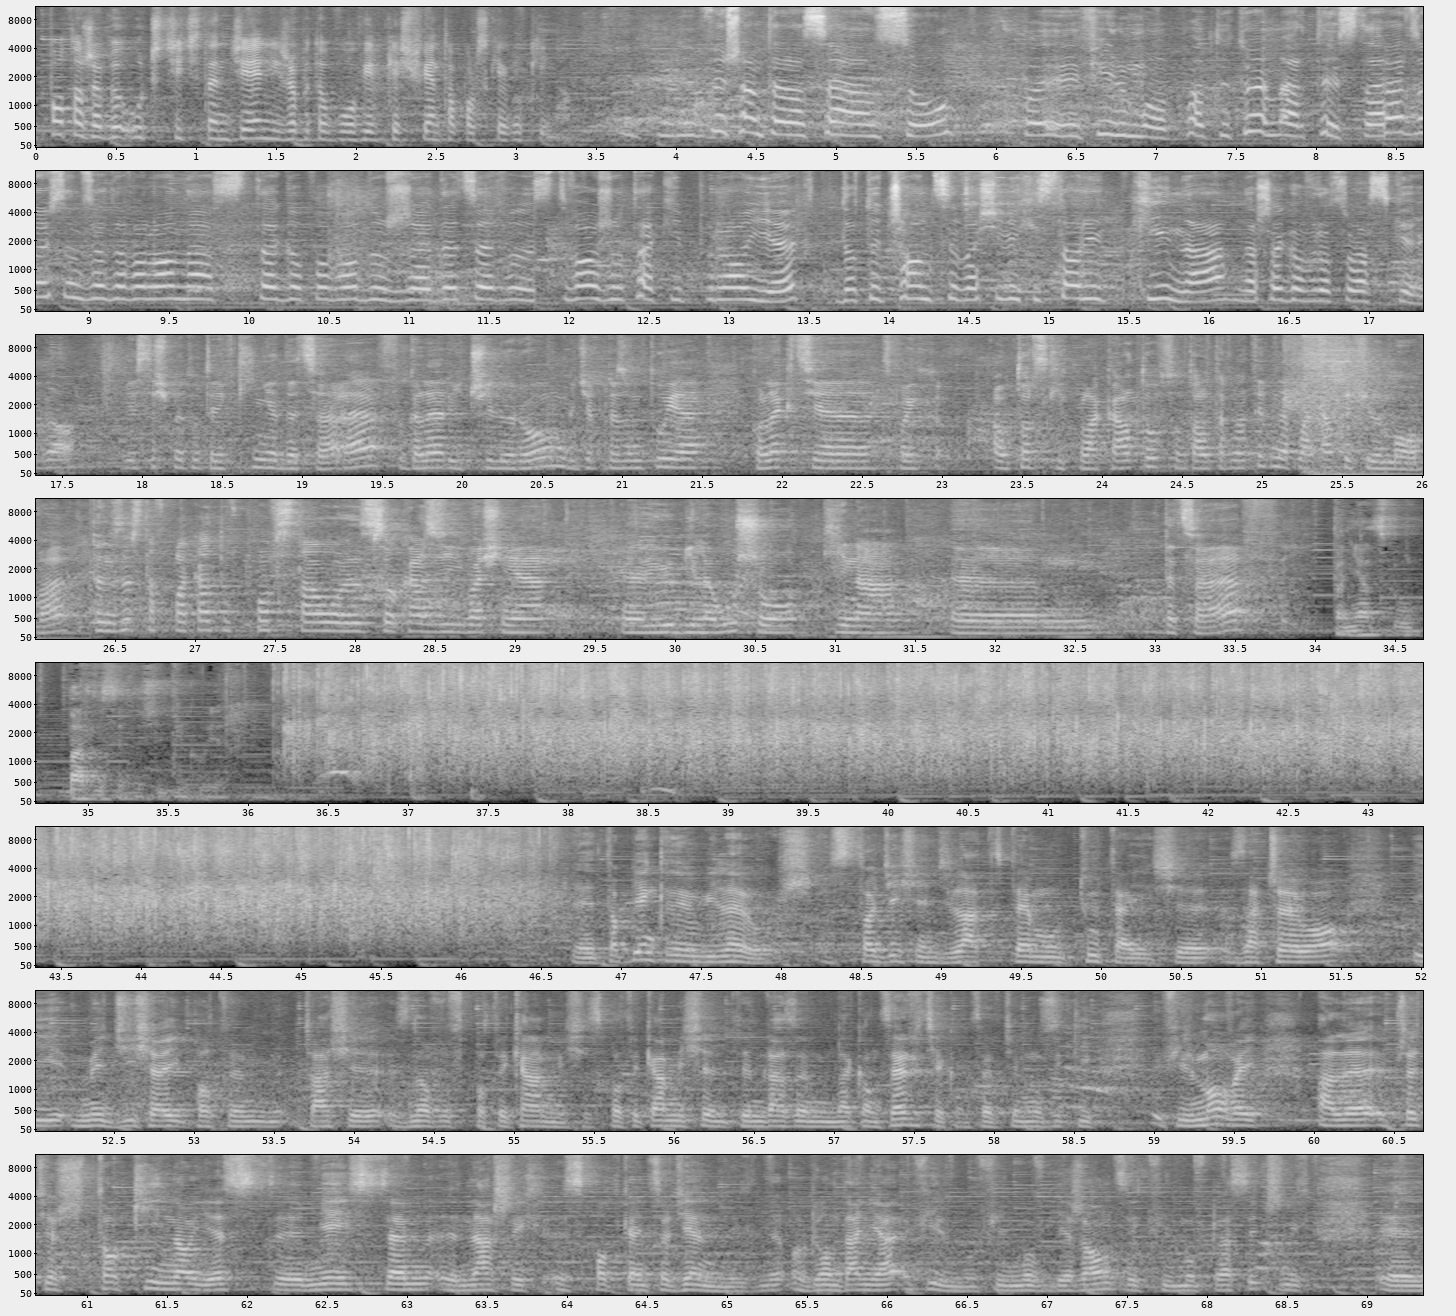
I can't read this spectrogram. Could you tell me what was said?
po to, żeby uczcić ten dzień i żeby to było wielkie święto polskiego kina. Wyszłam teraz z seansu filmu pod tytułem Artysta. Bardzo jestem zadowolona z tego powodu, że DCF stworzył taki projekt dotyczący właściwie historii kina naszego wrocławskiego. Jesteśmy tutaj w kinie DCF, w galerii Chill Room, gdzie prezentuję kolekcję swoich autorskich plakatów. Są to alternatywne plakaty filmowe. Ten zestaw plakatów powstał z okazji właśnie jubileuszu kina DCF. Panie Jacku, bardzo serdecznie dziękuję. E, to piękny jubileusz. 110 lat temu tutaj się zaczęło i my dzisiaj po tym czasie znowu spotykamy się. Spotykamy się tym razem na koncercie, koncercie muzyki filmowej, ale przecież to kino jest y, miejscem naszych spotkań codziennych, oglądania filmów, filmów bieżących, filmów klasycznych, y,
